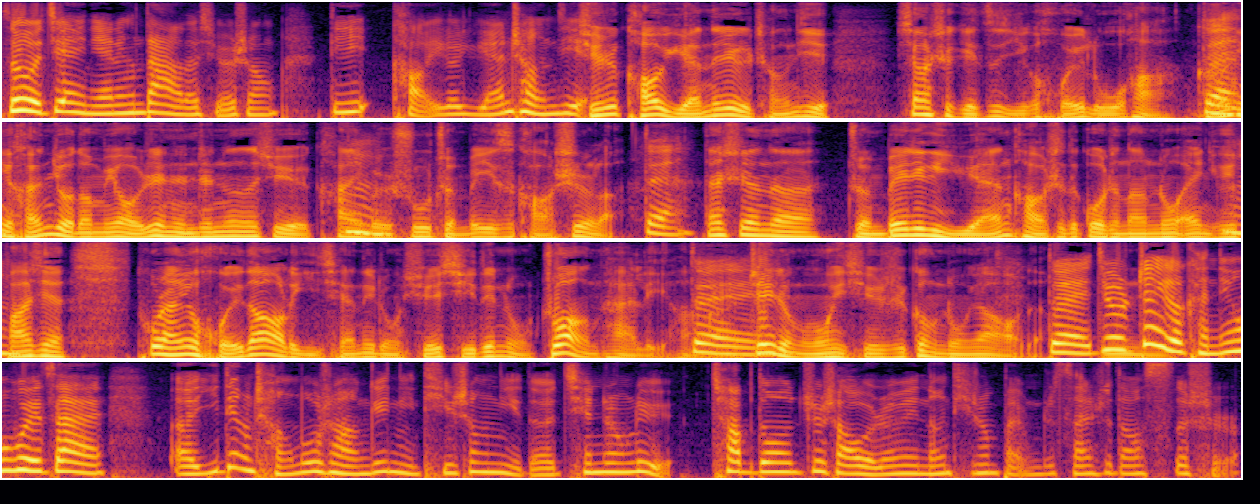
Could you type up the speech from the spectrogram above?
所以我建议年龄大的学生，第一考一个语言成绩。其实考语言的这个成绩。像是给自己一个回炉哈，可能你很久都没有认认真真的去看一本书，准备一次考试了。对。但是呢，准备这个语言考试的过程当中，哎，你会发现，突然又回到了以前那种学习的那种状态里哈。对。这种东西其实是更重要的。对，就是这个肯定会在呃一定程度上给你提升你的签证率，差不多至少我认为能提升百分之三十到四十。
